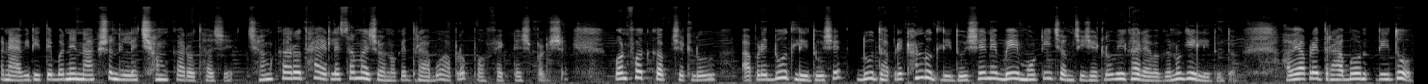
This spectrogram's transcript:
અને આવી રીતે બંને નાખશો ને એટલે છમકારો થશે. છમકારો થાય એટલે સમજવાનું કે ધ્રાબો આપણો પરફેક્ટ જ પડશે. વન ફોર્થ કપ જેટલું આપણે દૂધ લીધું છે, દૂધ આપણે ઠંડુ જ લીધું છે અને બે મોટી ચમચી જેટલું વિઘાર્યા વગરનું ઘી લીધું હતું. હવે આપણે ધ્રાબો લીધો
